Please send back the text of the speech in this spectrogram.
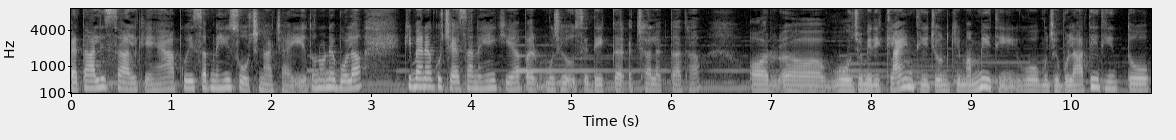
45 साल के हैं, आपको ये सब नहीं सोचना चाहिए तो उन्होंने बोला कि मैंने कुछ ऐसा नहीं किया, पर मुझे उसे देखकर अच्छा लगता था। और वो जो मेरी क्लाइंट थी, जो उनकी मम्मी थी, वो मुझे बुलाती थी तो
